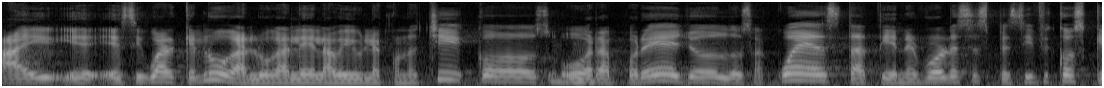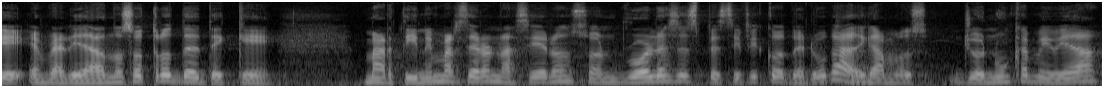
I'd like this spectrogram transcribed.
e, es igual que Luga. Luga lee la Biblia con los chicos, ora por ellos, los acuesta, tiene roles específicos que en realidad nosotros desde que Martín y Marcelo nacieron son roles específicos de Luga. Digamos, yo nunca en mi vida,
